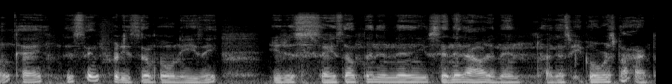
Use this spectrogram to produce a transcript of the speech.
okay, this seems pretty simple and easy. You just say something, and then you send it out, and then I guess people respond.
